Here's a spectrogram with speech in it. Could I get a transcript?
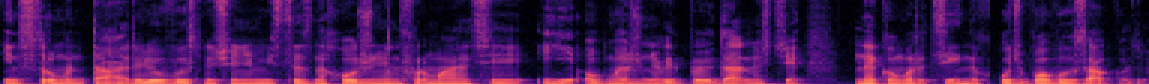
інструментарію визначення місця знаходження інформації і обмеження відповідальності некомерційних учбових закладів.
